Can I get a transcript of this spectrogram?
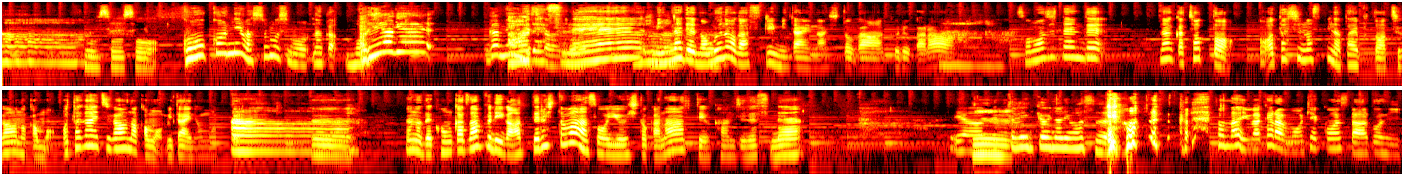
ああそうそうそう。合コンにはそもそもなんか盛り上げがメインですからですね。ね、うん。みんなで飲むのが好きみたいな人が来るから、その時点でなんかちょっと私の好きなタイプとは違うのかもお互い違うのかもみたいに思って。うん。なので婚活アプリが合ってる人はそういう人かなっていう感じですねいやー、うん。めっちゃ勉強になります。そんな今からもう結婚した後に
